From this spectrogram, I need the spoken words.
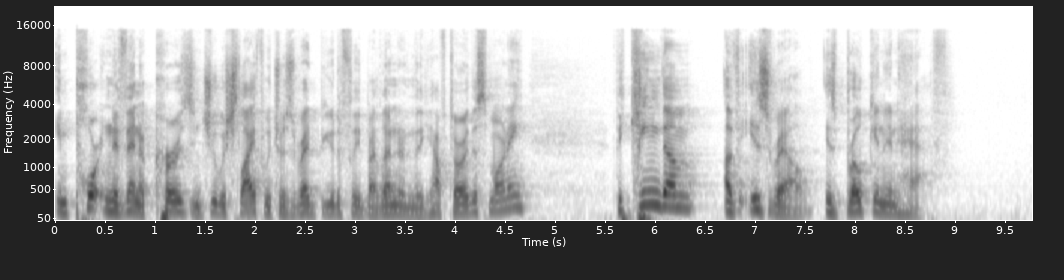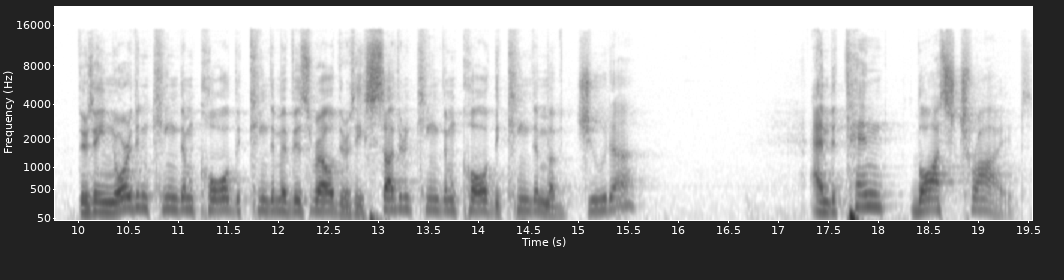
important event occurs in Jewish life, which was read beautifully by Leonard in the Haftorah this morning? The kingdom of Israel is broken in half. There's a northern kingdom called the kingdom of Israel, there's a southern kingdom called the kingdom of Judah, and the 10 lost tribes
